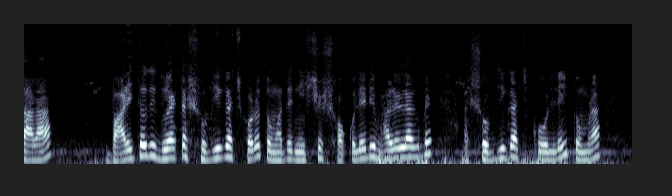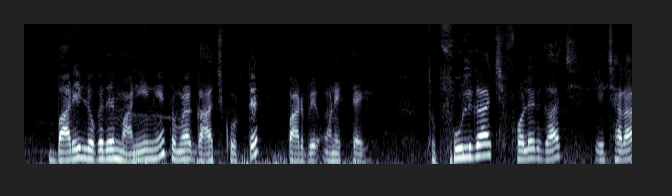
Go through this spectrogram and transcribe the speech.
তারা বাড়িতে যদি দু একটা সবজি গাছ করো, তোমাদের নিশ্চয় সকলেরই ভালো লাগবে। আর সবজি গাছ করলেই তোমরা বাড়ির লোকেদের মানিয়ে নিয়ে তোমরা গাছ করতে পারবে অনেকটাই। তো ফুল গাছ, ফলের গাছ, এছাড়া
